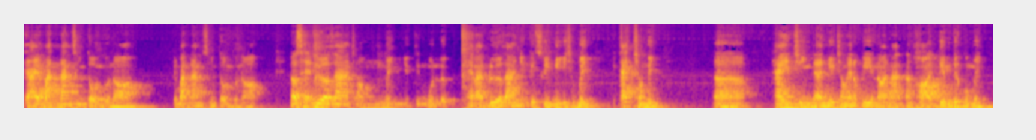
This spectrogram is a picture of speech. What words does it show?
cái bản năng sinh tồn của nó cái bản năng sinh tồn của nó nó sẽ đưa ra cho mình những cái nguồn lực hay là đưa ra những cái suy nghĩ cho mình cái cách cho mình. À, hay chính là như trong NLP nói là hỏi tiềm thức của mình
